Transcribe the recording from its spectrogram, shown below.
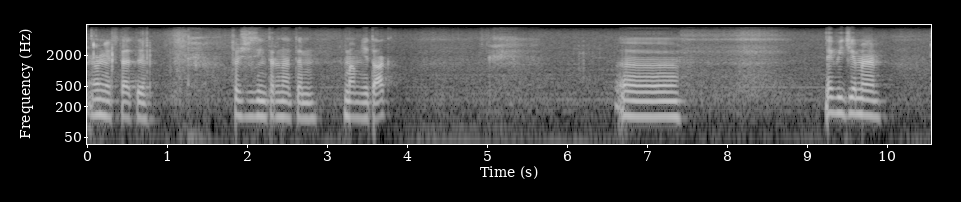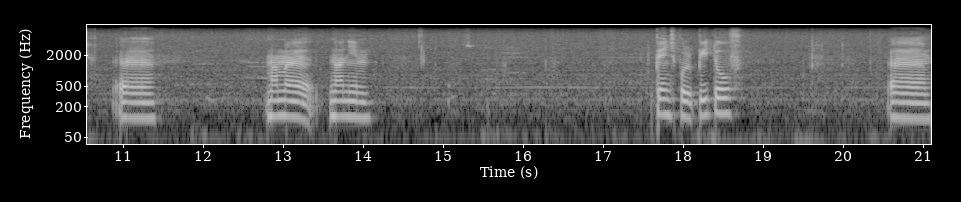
No niestety coś z internetem mam nie tak. Eee, jak widzimy eee, mamy na nim 5 pulpitów. Eee,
